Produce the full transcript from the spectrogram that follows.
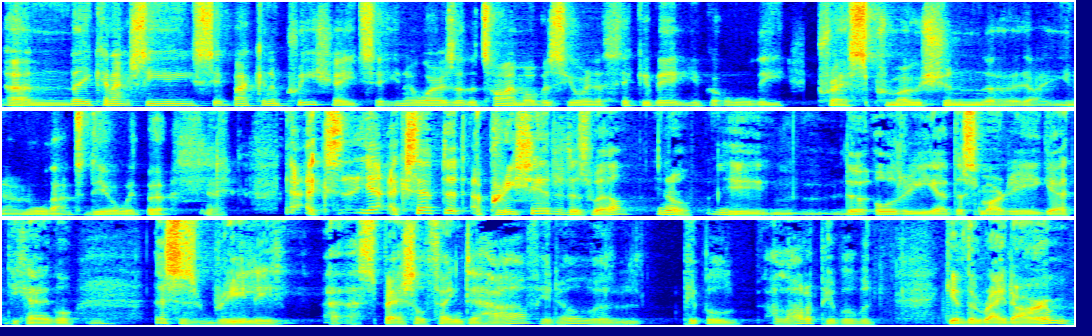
and they can actually sit back and appreciate it. You know, whereas at the time, obviously, you're in the thick of it. You've got all the press, promotion, uh, you know, and all that to deal with. But yeah, yeah, ex- yeah accept it, appreciate it as well. You know, you, the older you get, the smarter you get. You kind of go, "This is really a special thing to have." You know, people, a lot of people would give the right arm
